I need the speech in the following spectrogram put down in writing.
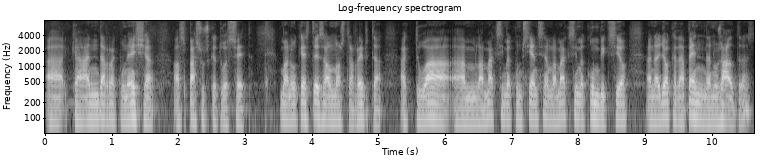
eh, que han de reconèixer els passos que tu has fet. Bueno, aquest és el nostre repte, actuar amb la màxima consciència, amb la màxima convicció en allò que depèn de nosaltres,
